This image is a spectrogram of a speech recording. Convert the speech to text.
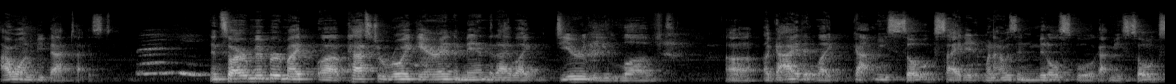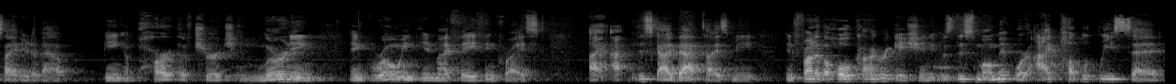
I want to be baptized. And so I remember my uh, pastor Roy Guerin, a man that I like dearly loved, uh, a guy that like got me so excited when I was in middle school, got me so excited about being a part of church and learning and growing in my faith in Christ. I, I, this guy baptized me in front of the whole congregation. It was this moment where I publicly said,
